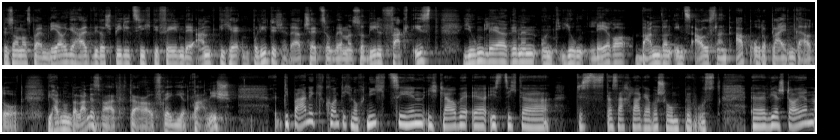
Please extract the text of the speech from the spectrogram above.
Besonders beim Lehrergehalt widerspiegelt sich die fehlende amtliche und politische Wertschätzung, wenn man so will. Fakt ist, Junglehrerinnen und Junglehrer wandern ins Ausland ab oder bleiben gar dort. Wie hat nun der Landesrat darauf reagiert? Panisch? Die Panik konnte ich noch nicht sehen. Ich glaube, er ist sich der, des, der Sachlage aber schon bewusst. Äh, wir steuern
